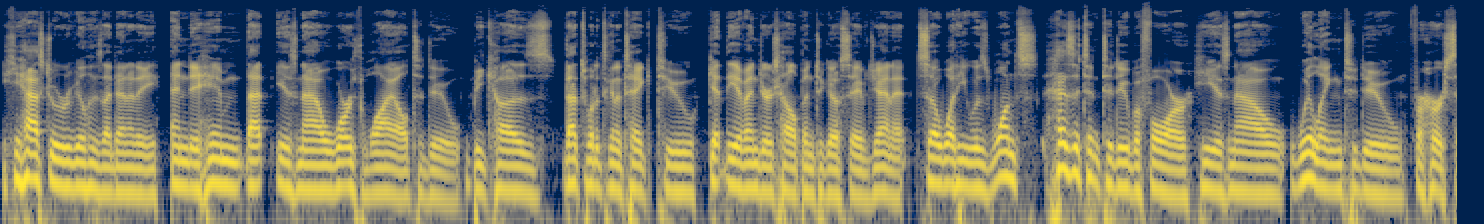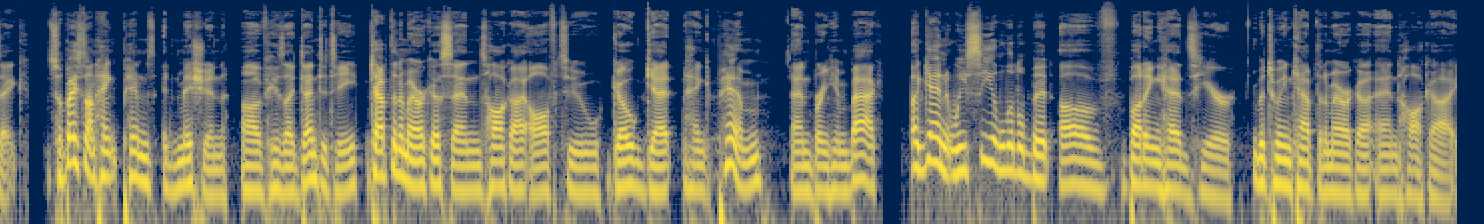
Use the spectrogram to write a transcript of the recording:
he has to reveal his identity, and to him, that is now worthwhile to do because that's what it's going to take to get the Avengers' help and to go save Janet. So, what he was once hesitant to do before, he is now willing to do for her sake. So, based on Hank Pym's admission of his identity, Captain America sends Hawkeye off to go get Hank Pym and bring him back again, we see a little bit of butting heads here between Captain America and Hawkeye.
